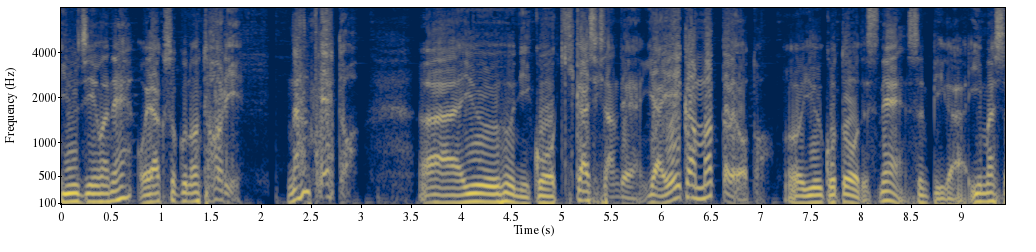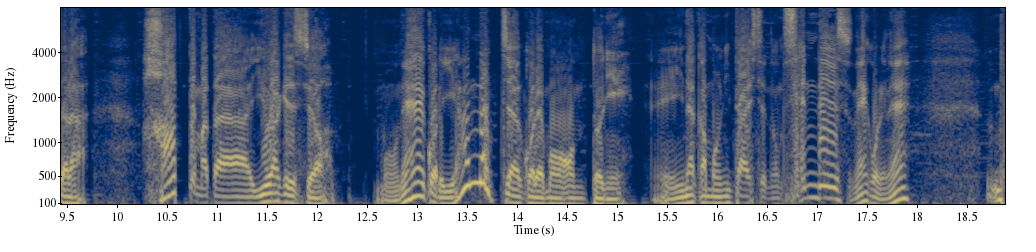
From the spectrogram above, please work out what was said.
友人はね、お約束の通り、なんてと、あいうふうにこう聞き返してきたんで、いや、栄冠待ったよ、ということをですね、スンピーが言いましたら、はってまた言うわけですよ。もうね、これ嫌になっちゃう、これもう本当に。え田舎者に対しての洗礼ですね、これね。で、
